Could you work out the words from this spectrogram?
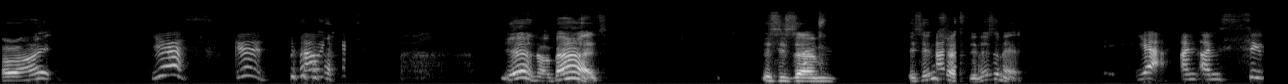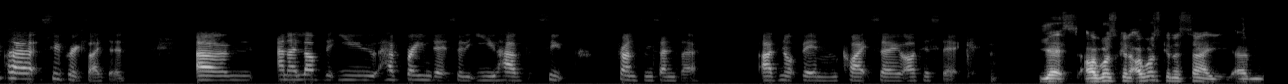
All right. Yes. Good. How are you? Yeah, not bad. This is um, it's interesting, isn't it? yeah, I'm I'm super super excited. Um, and I love that you have framed it so that you have soup front and center. I've not been quite so artistic. Yes, I was gonna. I was gonna say um,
